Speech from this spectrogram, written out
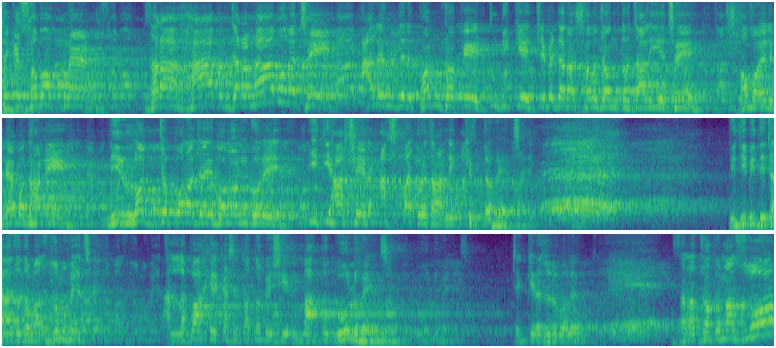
থেকে সবক নেন। যারা হাব, যারা না বলেছে, আলেমদের কণ্ঠকে টুটিকে চেপে যারা ষড়যন্ত্র চালিয়েছে, সময়ের ব্যবধানে নির্লজ্জ পরাজয় বরণ করে ইতিহাসের আস্থা করে তারা নিক্ষিপ্ত হয়েছে। পৃথিবীতে যারা যত মাজলুম হয়েছে, আল্লাহ পাকের কাছে তত বেশি মাকবুল হয়েছে। ঠিক কিনা জুড়ে বলেন? যারা যত মাজলুম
